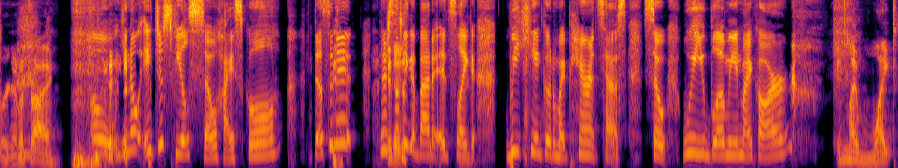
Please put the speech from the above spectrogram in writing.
we're going to try. Oh, you know, it just feels so high school, doesn't it? There's It something about it. It's like we can't go to my parents' house, so will you blow me in my car? In my white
